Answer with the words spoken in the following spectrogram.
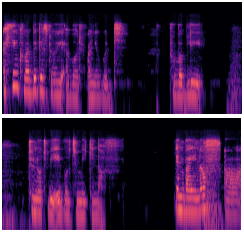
I think my biggest worry about money would probably to not be able to make enough. And by enough, uh,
